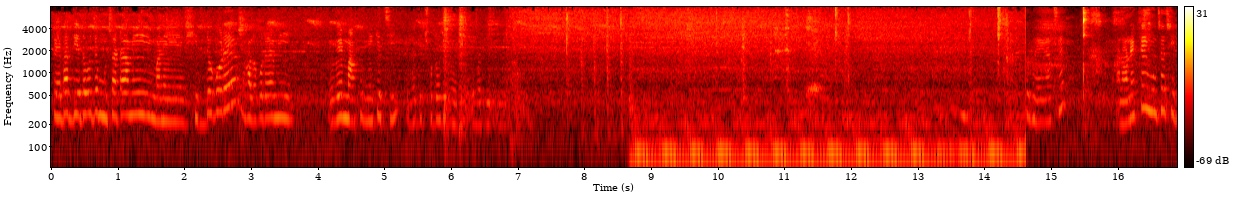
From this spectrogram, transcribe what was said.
তো এবার দিয়ে দেবো যে মুচাটা আমি মানে সিদ্ধ করে ভালো করে আমি এভাবে মাখে মেখেছি এবার তো ছোটো ছোটো হয়েছে এবার দিয়ে হয়ে গেছে। আর অনেকটাই মোচা ছিল,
